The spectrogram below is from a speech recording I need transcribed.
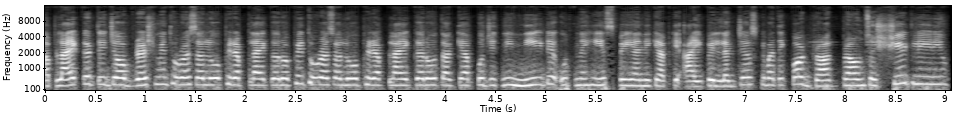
अप्लाई करते जाओ ब्रश में थोड़ा सा लो, फिर अप्लाई करो, फिर थोड़ा सा लो, फिर अप्लाई करो, ताकि आपको जितनी नीड है उतने ही इस पे, यानी कि आपके आई पे लग जाए। उसके बाद एक और डार्क ब्राउन सा शेड ले रही हूँ,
